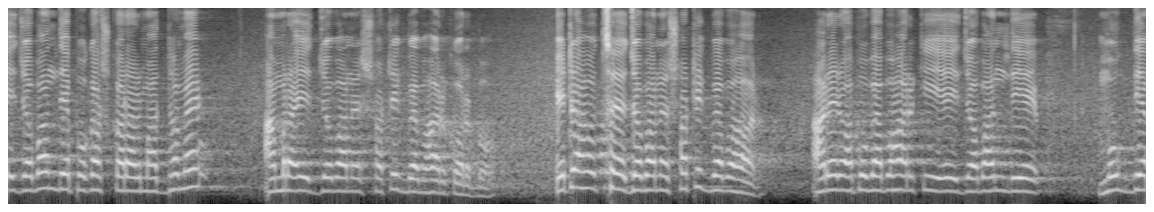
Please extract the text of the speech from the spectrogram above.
এই জবান দিয়ে প্রকাশ করার মাধ্যমে আমরা এই জবানের সঠিক ব্যবহার করব। এটা হচ্ছে জবানের সঠিক ব্যবহার আর এর অপব্যবহার কি এই জবান দিয়ে, মুখ দিয়ে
